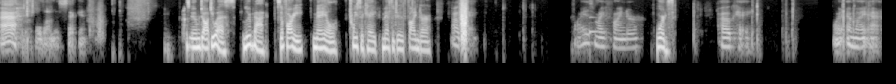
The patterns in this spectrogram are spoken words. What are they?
Ah, hold on a second. Zoom.us. Loopback. Safari. Mail. Piece of cake. Messages. Finder. Okay. Why is my Finder? Words. Okay. Where am I at?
